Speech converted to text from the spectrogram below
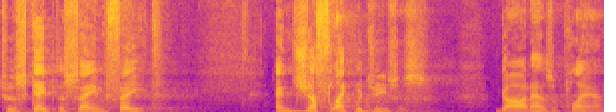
to escape the same fate. And just like with Jesus, God has a plan.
